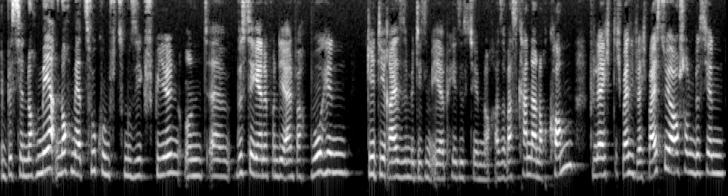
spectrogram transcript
ein bisschen noch mehr, noch mehr Zukunftsmusik spielen und äh, wüsste gerne von dir einfach, wohin geht die Reise mit diesem ERP-System noch? Also was kann da noch kommen? Vielleicht, ich weiß nicht, vielleicht weißt du ja auch schon ein bisschen,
